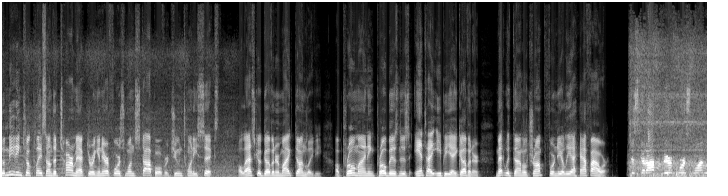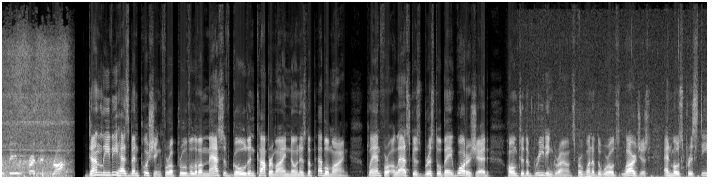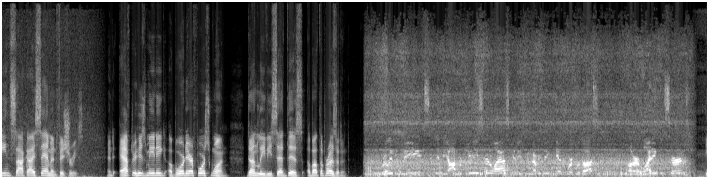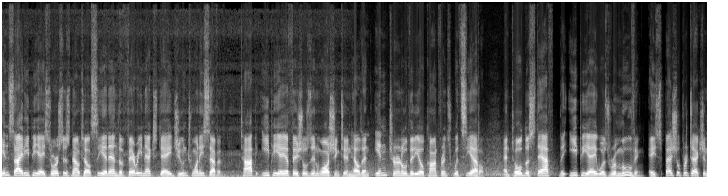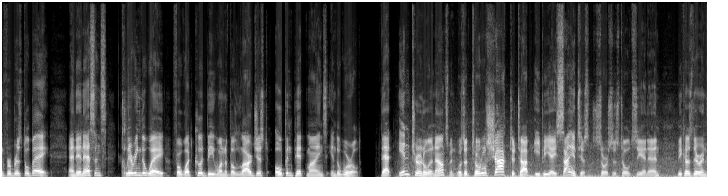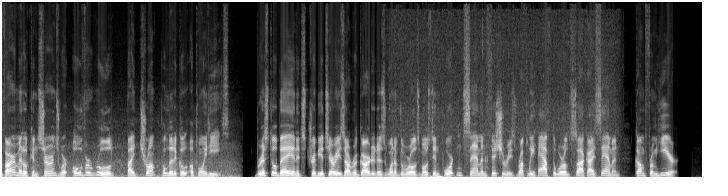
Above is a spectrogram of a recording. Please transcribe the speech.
The meeting took place on the tarmac during an Air Force One stopover, June 26th. Alaska Governor Mike Dunleavy, a pro mining, pro business, anti EPA governor, met with Donald Trump for nearly a half hour. Just got off of Air Force One with me with President Trump. Dunleavy has been pushing for approval of a massive gold and copper mine known as the Pebble Mine, planned for Alaska's Bristol Bay watershed, home to the breeding grounds for one of the world's largest and most pristine sockeye salmon fisheries. And after his meeting aboard Air Force One, Dunleavy said this about the president. He really believes in the opportunities here in Alaska, and he's doing everything he can to work with us on our mining concerns. Inside EPA sources now tell CNN the very next day, June 27th, top EPA officials in Washington held an internal video conference with Seattle and told the staff the EPA was removing a special protection for Bristol Bay and, in essence, clearing the way for what could be one of the largest open pit mines in the world. That internal announcement was a total shock to top EPA scientists, sources told CNN because their environmental concerns were overruled by Trump political appointees. Bristol Bay and its tributaries are regarded as one of the world's most important salmon fisheries. Roughly half the world's sockeye salmon come from here.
